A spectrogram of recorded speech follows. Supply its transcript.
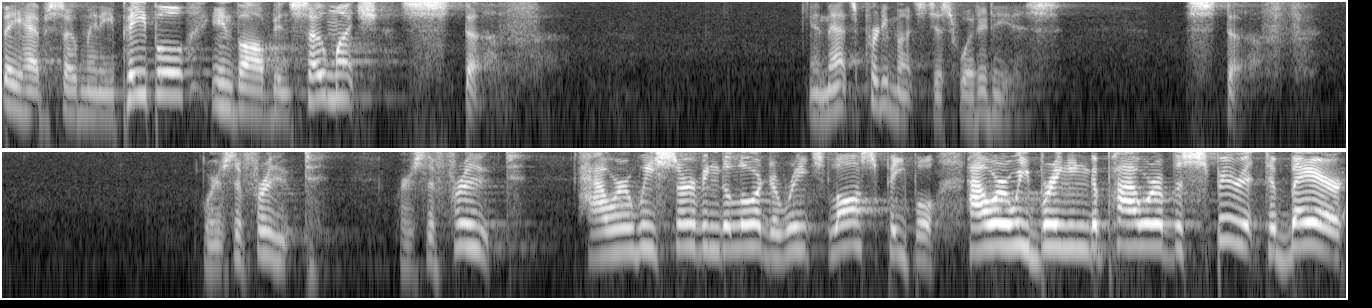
They have so many people involved in so much stuff. And that's pretty much just what it is stuff. Where's the fruit? Where's the fruit? How are we serving the Lord to reach lost people? How are we bringing the power of the Spirit to bear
